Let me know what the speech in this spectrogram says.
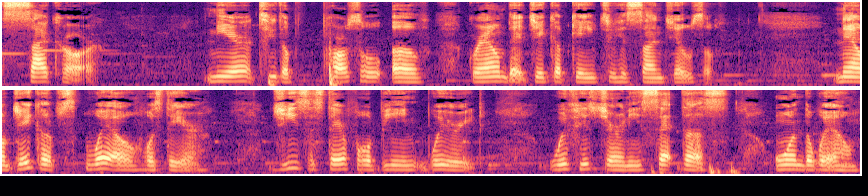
Sychar, near to the parcel of ground that Jacob gave to his son Joseph. Now Jacob's well was there. Jesus, therefore, being wearied with his journey, sat thus on the well,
